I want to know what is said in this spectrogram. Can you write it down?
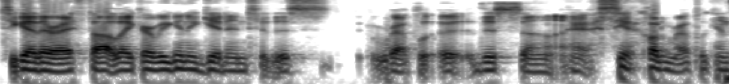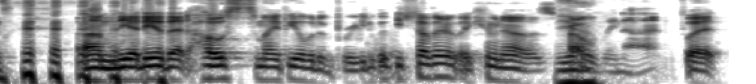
together. I thought like, are we going to get into this repli- uh, this? Uh, I see, I called them replicants. um, the idea that hosts might be able to breed with each other, like who knows? Yeah. Probably not. But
